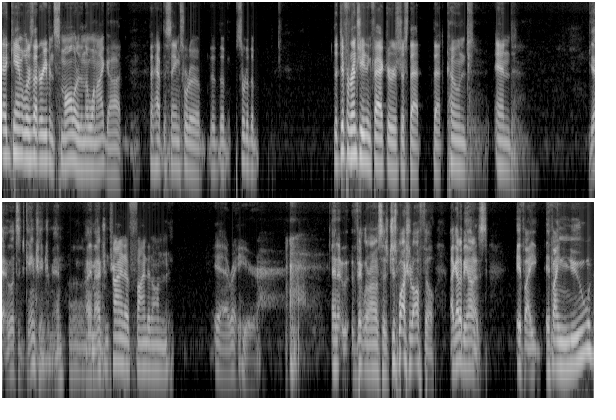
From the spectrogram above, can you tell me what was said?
egg candlers that are even smaller than the one I got that have the same sort of the, the sort of the the differentiating factor is just that that coned end. Yeah, well, it's a game changer, man. Uh, I imagine. I'm trying to find it on. Yeah, right here. And it, Vic Lorano says, just wash it off, Phil. I got to be honest. If I if I knew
